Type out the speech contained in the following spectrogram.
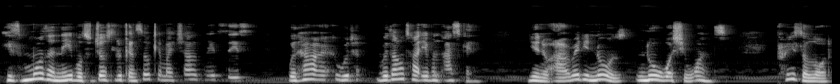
He's more than able to just look and say, okay, my child needs this with her, with, without her even asking. You know, I already knows know what she wants. Praise the Lord.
